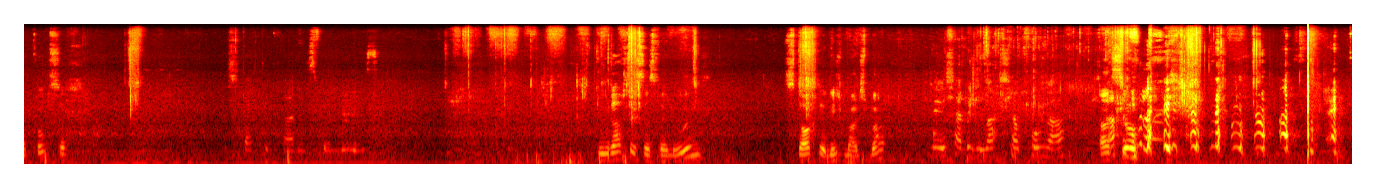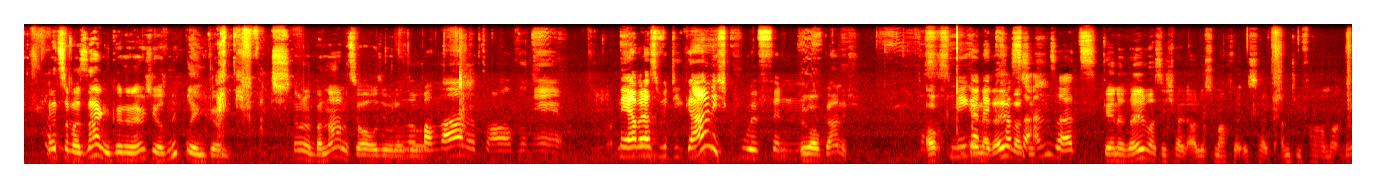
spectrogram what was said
Da guckst du. Ich dachte gerade, es wäre Louis. Du dachtest, das wäre Louis? Stalkt er dich manchmal? Nee, ich hatte gesagt, ich habe Hunger. Ach so. Hättest du was sagen können, dann hätte ich dir was mitbringen können. Ich habe eine Banane zu Hause oder So eine. Banane zu Hause, nee. Nee, aber das wird die gar nicht cool finden. Überhaupt gar nicht. Das auch ist mega der generell, krasse was ich- Ansatz. Generell, was ich halt alles mache, ist halt Anti-Pharma. Ne?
